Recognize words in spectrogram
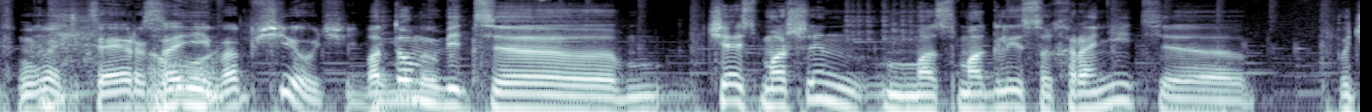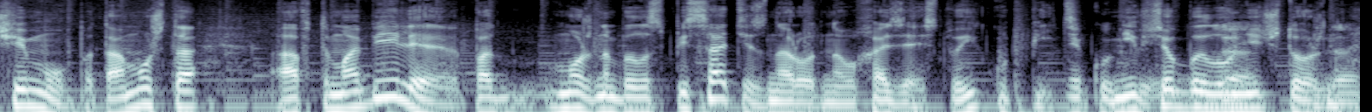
понимаете, аэросаней Вот. вообще очень Потом немного. ведь э, часть машин мы смогли сохранить. э, почему? Потому что автомобили под- можно было списать из народного хозяйства и купить. И купил, не все было да, уничтожено. да.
